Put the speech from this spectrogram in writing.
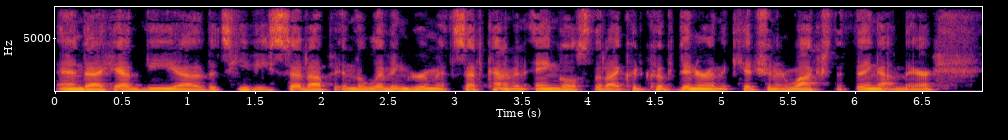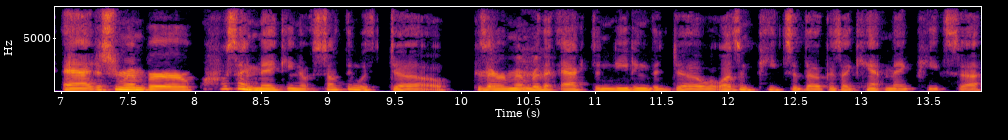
and I had the uh, the TV set up in the living room. It set kind of an angle so that I could cook dinner in the kitchen and watch the thing on there. And I just remember, what was I making? It was something with dough because I remember the act of kneading the dough. It wasn't pizza though because I can't make pizza.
